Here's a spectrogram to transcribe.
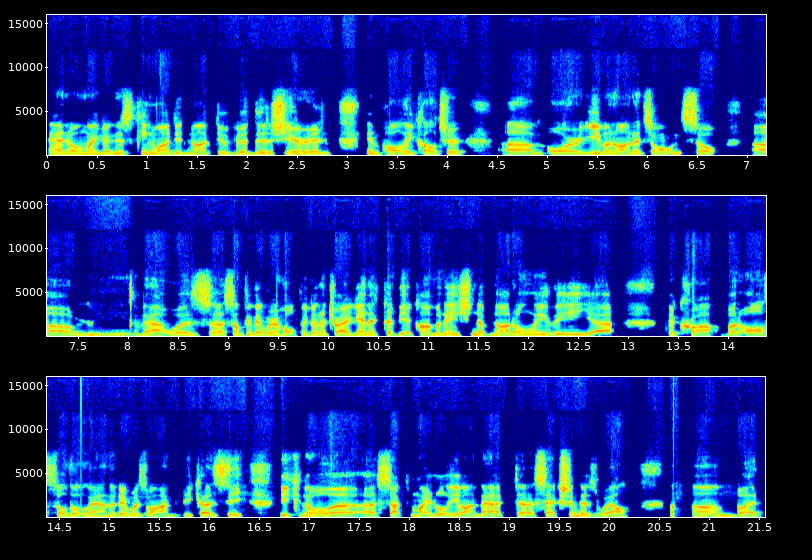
And oh my goodness, quinoa did not do good this year in, in polyculture um, or even on its own. So um, that was uh, something that we're hopefully going to try again. It could be a combination of not only the uh, the crop but also the land that it was on, because the the canola uh, sucked mightily on that uh, section as well. Um, but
